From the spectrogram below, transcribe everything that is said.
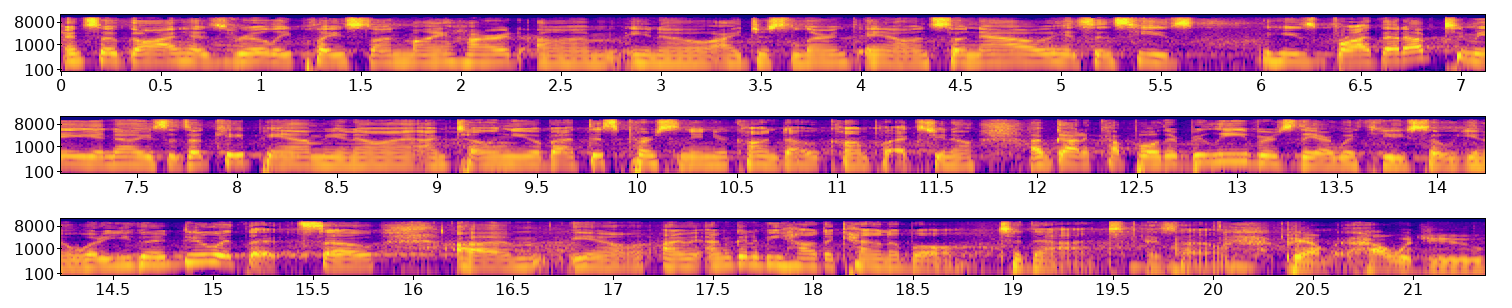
And so God has really placed on my heart, um, you know, I just learned, you know, and so now since he's he's brought that up to me, you know, he says, okay, Pam, you know, I, I'm telling you about this person in your condo complex, you know, I've got a couple other believers there with you, so, you know, what are you going to do with it? So, um, you know, I'm, I'm going to be held accountable to that. Amen. So. Pam, how would you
